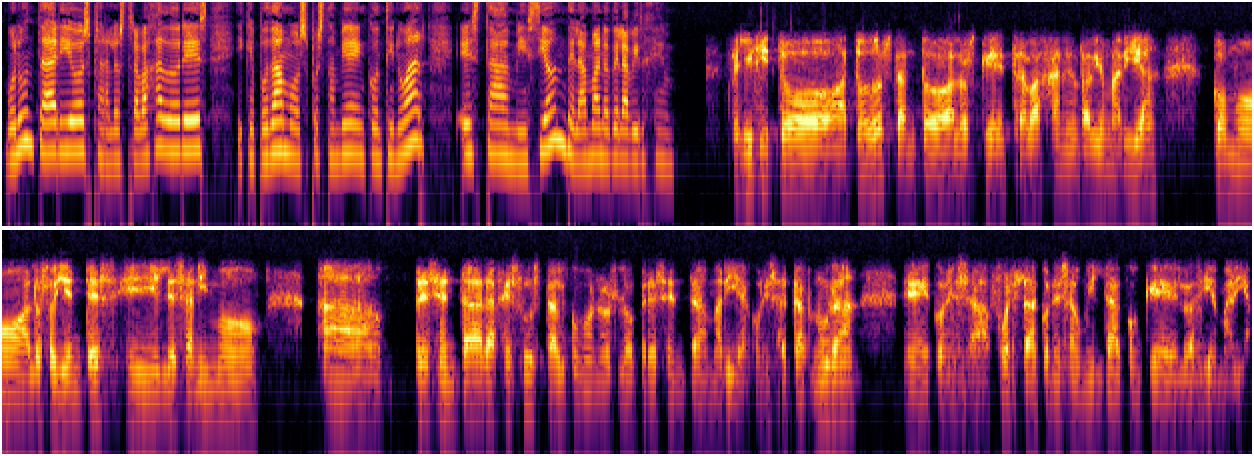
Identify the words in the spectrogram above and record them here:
voluntarios, para los trabajadores y que podamos pues también continuar esta misión de la mano de la Virgen. Felicito a todos, tanto a los que trabajan en Radio María como a los oyentes y les animo a presentar a Jesús tal como nos lo presenta María, con esa ternura, eh, con esa fuerza, con esa humildad con que lo hacía María.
